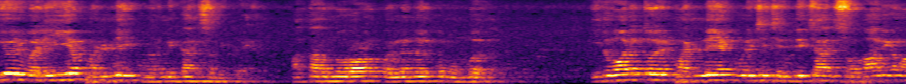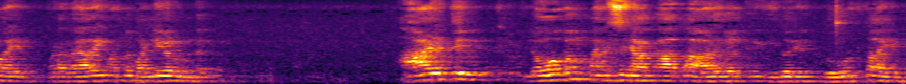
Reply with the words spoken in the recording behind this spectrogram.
ഈ ഒരു വലിയ പള്ളി നിർമ്മിക്കാൻ ശ്രമിക്കുകയാണ്. പത്തറുന്നൂറോളം കൊല്ലങ്ങൾക്ക് മുമ്പ് ഇതുപോലത്തെ ഒരു പള്ളിയെ കുറിച്ച് ചിന്തിച്ചാൽ സ്വാഭാവികമായും ഇവിടെ വേറെയും അന്ന് പള്ളികളുണ്ട്. ആഴത്തിൽ ലോകം മനസ്സിലാക്കാത്ത ആളുകൾക്ക് ഇതൊരു ദൂർത്തായും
